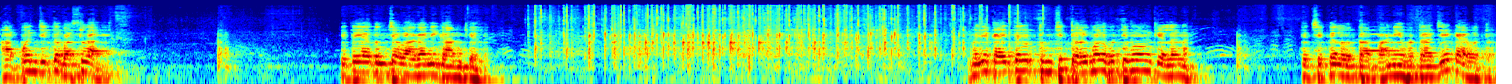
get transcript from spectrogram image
आपण जिथं बसला तिथं या तुमच्या वाघाने काम केलं. म्हणजे काहीतरी तुमची तळमळ होती म्हणून केलं ना. ते चिखल होता पाणी होता जे काय होतं.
